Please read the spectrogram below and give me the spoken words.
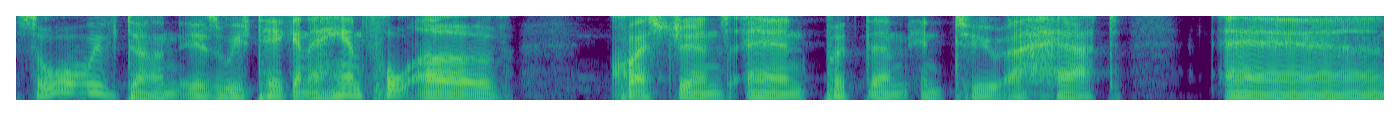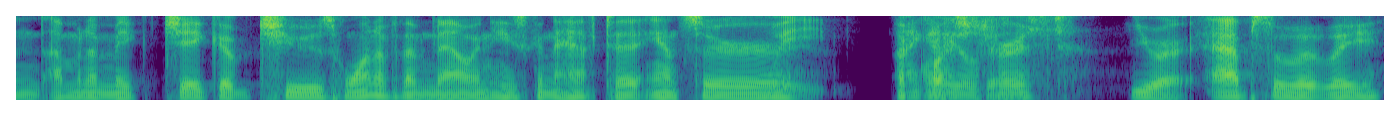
So what we've done is we've taken a handful of questions and put them into a hat. And I'm going to make Jacob choose one of them now, and he's going to have to answer. Wait, a I gotta go question. first. You are absolutely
